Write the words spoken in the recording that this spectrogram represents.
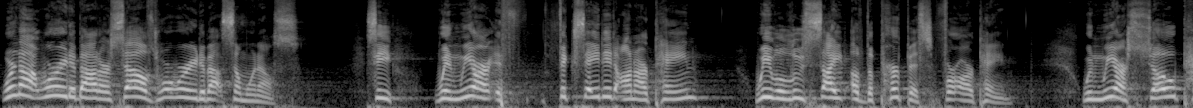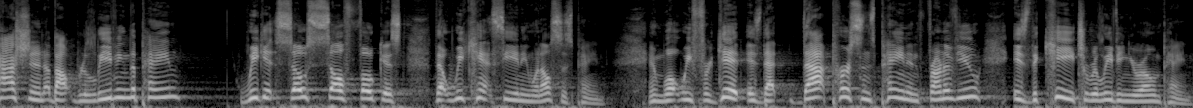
we're not worried about ourselves, we're worried about someone else. See, when we are if fixated on our pain, we will lose sight of the purpose for our pain. When we are so passionate about relieving the pain, we get so self focused that we can't see anyone else's pain. And what we forget is that that person's pain in front of you is the key to relieving your own pain.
